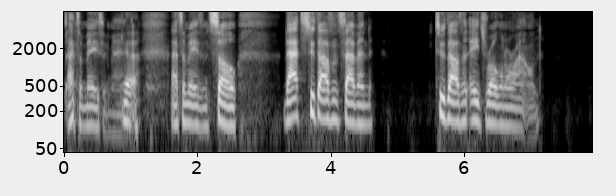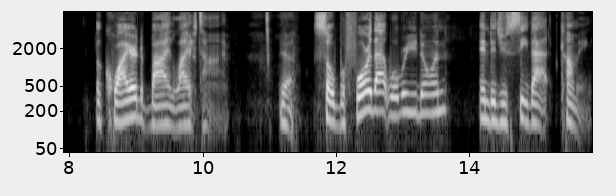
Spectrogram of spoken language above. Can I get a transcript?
That's amazing, man. Yeah. That's amazing. So that's 2007. 2008's rolling around. Acquired by Lifetime. Yeah. So before that, what were you doing? And did you see that coming?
